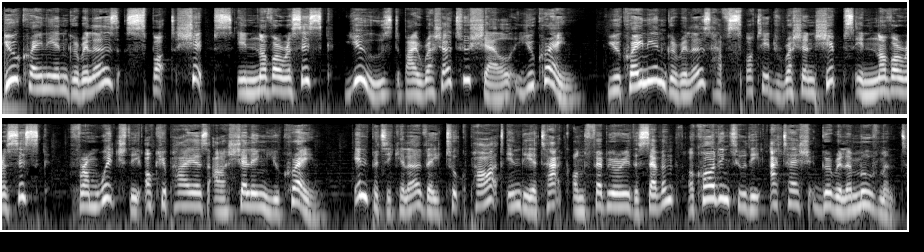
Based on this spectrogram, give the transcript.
Ukrainian guerrillas spot ships in Novorossiysk used by Russia to shell Ukraine. Ukrainian guerrillas have spotted Russian ships in Novorossiysk from which the occupiers are shelling Ukraine. In particular, they took part in the attack on February the 7th, according to the Atesh guerrilla movement.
